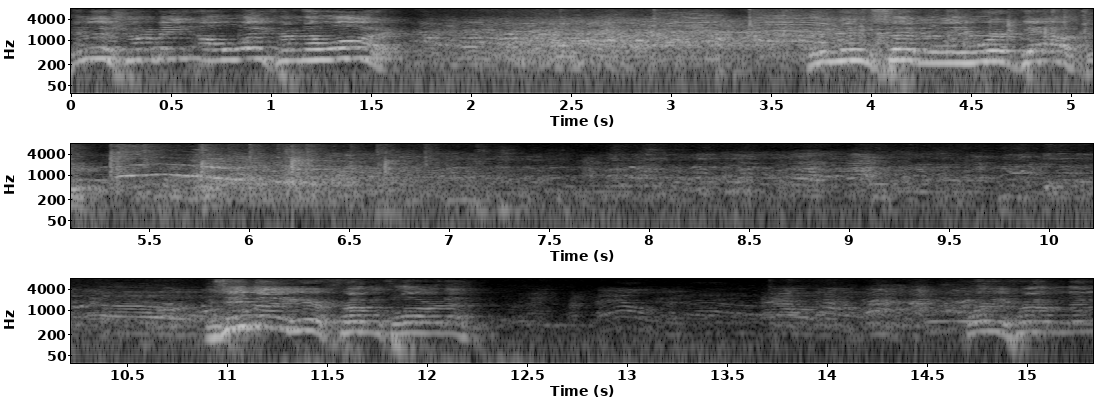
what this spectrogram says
unless you want to be away from the water and then suddenly we're gougers. Is anybody here from Florida? Where are you from now?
